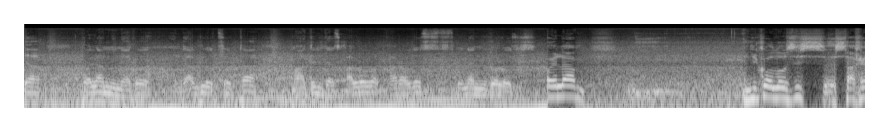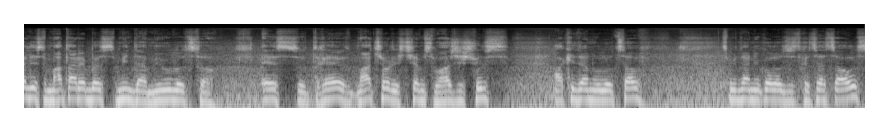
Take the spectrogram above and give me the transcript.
და ყველა მინდა რომ დაგლოცოთ და მადლი და წყალობა ფარავდეს წმინდა ნიკოლოზის. ყველა ნიკოლოზის სახელის მატარებელს მინდა მიულოცო ეს დღე მათ შორის ჩემს ვაჟიშვილს აქედან ულოცავ წმინდა ნიკოლოზის დღესასწაულს.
